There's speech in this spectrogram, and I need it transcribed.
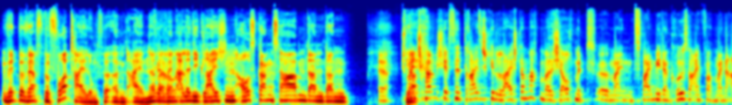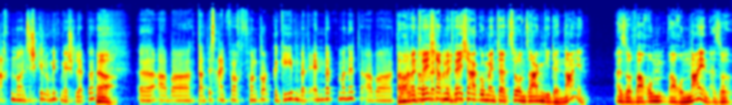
Wettbewerbsbevorteilung für irgendeinen. Ne? Weil Genau, wenn ja. alle die gleichen Ausgangs haben, dann, dann Ja. Ich meine, Ja. ich kann mich jetzt nicht 30 Kilo leichter machen, weil ich ja auch mit äh, meinen zwei Metern Größe einfach meine 98 Kilo mit mir schleppe. ja. Äh, aber das ist einfach von Gott gegeben, das ändert man nicht. Aber, Aber mit welcher, mit welcher Argumentation sagen die denn nein? Also warum, warum nein? Also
